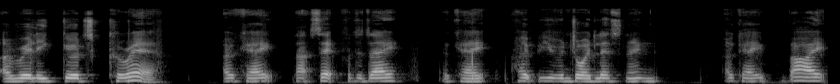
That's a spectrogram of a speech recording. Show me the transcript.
a really good career. Okay, that's it for today. Okay, hope you've enjoyed listening. Okay, bye.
